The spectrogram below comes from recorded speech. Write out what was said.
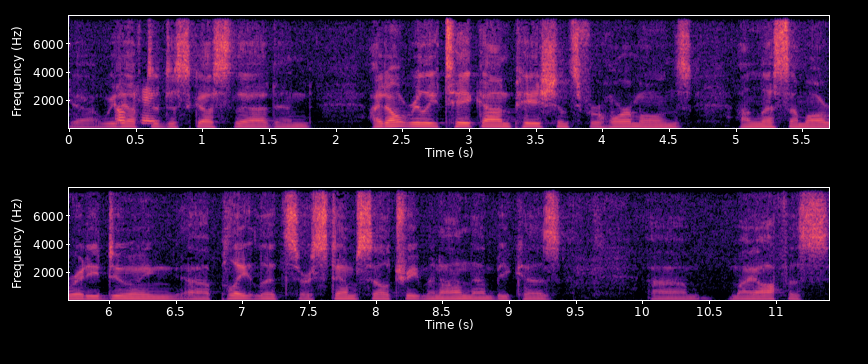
Yeah, we'd have to discuss that. And I don't really take on patients for hormones unless I'm already doing uh, platelets or stem cell treatment on them because um, my office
